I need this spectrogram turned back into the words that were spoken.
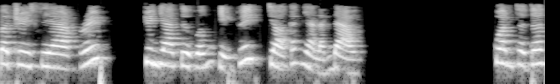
Patricia Grip, chuyên gia tư vấn diễn thuyết cho các nhà lãnh đạo. Quentin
